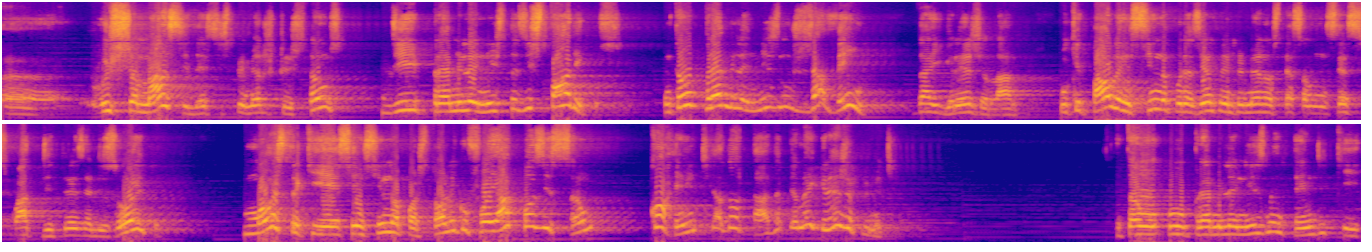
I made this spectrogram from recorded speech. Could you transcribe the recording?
uh, os chamasse, desses primeiros cristãos, de pré-milenistas históricos. Então, o pré-milenismo já vem da igreja lá. O que Paulo ensina, por exemplo, em 1 Tessalonicenses 4, de 13 a 18, mostra que esse ensino apostólico foi a posição corrente adotada pela igreja primitiva. Então, o pré-milenismo entende que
